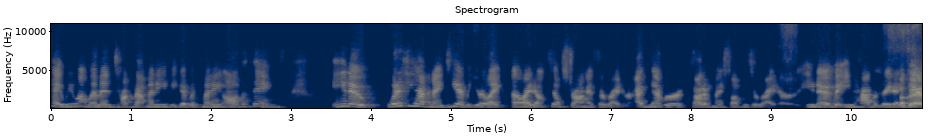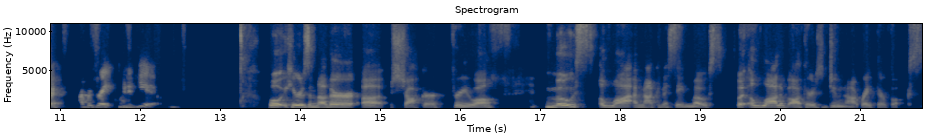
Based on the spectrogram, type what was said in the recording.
hey, we want women to talk about money, be good with money, all the things. You know, what if you have an idea, but you're like, oh, I don't feel strong as a writer. I've never thought of myself as a writer, you know, but you have a great idea, okay. have a great point of view. Well, here's another uh, shocker for you all. Most, a lot, I'm not going to say most, but a lot of authors do not write their books.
